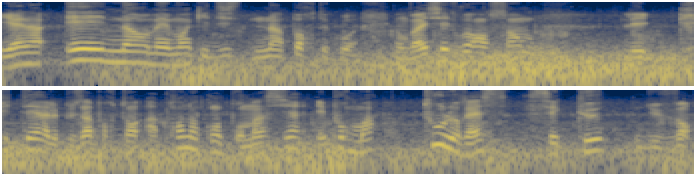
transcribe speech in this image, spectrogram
il y en a énormément qui disent n'importe quoi. on va essayer de voir ensemble les critères les plus importants à prendre en compte pour mincir. Et pour moi, tout le reste, c'est que du vent.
